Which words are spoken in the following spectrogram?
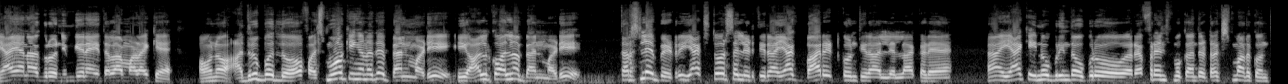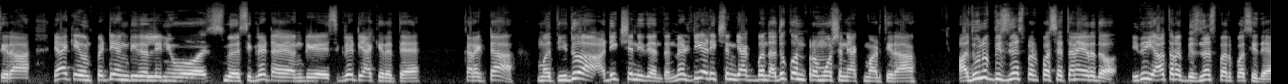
ನ್ಯಾಯನಾಗ್ರು ಗುರು, ನಿಮ್ಗೇನೆ ಇದೆಲ್ಲ ಮಾಡಕ್ಕೆ? ಅವನು ಅದ್ರ ಬದಲು ಫಸ್ಟ್ ಸ್ಮೋಕಿಂಗ್ ಅನ್ನೋದೇ ಬ್ಯಾನ್ ಮಾಡಿ, ಈ ಆಲ್ಕೋಹಾಲ್ನ ಬ್ಯಾನ್ ಮಾಡಿ. ತರ್ಸ್ಲೇಬೇಡ್ರಿ, ಯಾಕೆ ಸ್ಟೋರ್ಸ್ ಅಲ್ಲಿ ಇಡ್ತೀರಾ, ಯಾಕೆ ಬಾರ್ ಇಟ್ಕೊಂತೀರಾ ಅಲ್ಲೆಲ್ಲ ಕಡೆ? ಹಾಂ ಯಾಕೆ ಇನ್ನೊಬ್ಬರಿಂದ ಒಬ್ರು ರೆಫರೆನ್ಸ್ ಮುಖಾಂತರ ಡ್ರಗ್ಸ್ ಮಾಡ್ಕೊಂತೀರಾ? ಯಾಕೆ ಒಂದು ಪೆಟ್ಟಿ ಅಂಗಡಿಯಲ್ಲಿ ನೀವು ಸಿಗರೇಟ್ ಅಂಗಡಿ, ಸಿಗರೇಟ್ ಯಾಕಿರುತ್ತೆ? ಕರೆಕ್ಟಾ? ಮತ್ತೆ ಇದು ಅಡಿಕ್ಷನ್ ಇದೆ ಅಂತಂದ್ಮೇಲೆ ಡಿ ಅಡಿಕ್ಷನ್ ಯಾಕೆ ಬಂದು ಅದಕ್ಕೊಂದು ಪ್ರಮೋಷನ್ ಯಾಕೆ ಮಾಡ್ತೀರಾ? ಅದೂ ಬಿಸ್ನೆಸ್ ಪರ್ಪಸ್ ತಾನೇ ಇರೋದು. ಇದು ಯಾವ ತರ ಬಿಸ್ನೆಸ್ ಪರ್ಪಸ್ ಇದೆ?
